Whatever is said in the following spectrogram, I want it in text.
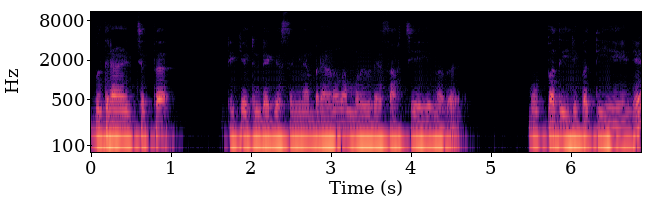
ബുധനാഴ്ചത്തെ ടിക്കറ്റിന്റെ ഗസ്സിംഗ് നമ്പറാണ് നമ്മളിവിടെ സെർച്ച് ചെയ്യുന്നത്. മുപ്പത് ഇരുപത്തിയേഴ്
